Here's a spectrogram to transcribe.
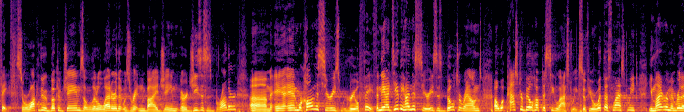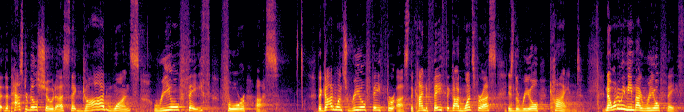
faith. So we're walking through the book of James, a little letter that was written by James or Jesus' brother, um, and, and, we're calling this series Real Faith. And the idea behind this series is built around uh, what Pastor Bill helped us see last week. So if you were with us last week, you might remember that, that Pastor Bill showed us that God wants real faith for us. That God wants real faith for us. The kind of faith that God wants for us is the real kind. Now, what do we mean by real faith?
